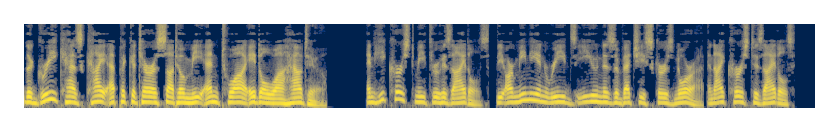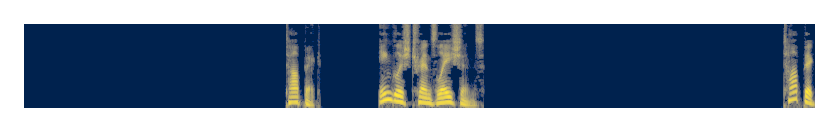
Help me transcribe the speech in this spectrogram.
The Greek has kai epikaterasato mi en toi edelwa hautu. And he cursed me through his idols. The Armenian reads Eu Nizavechi skurs Nora and I cursed his idols. English translations. Topic:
